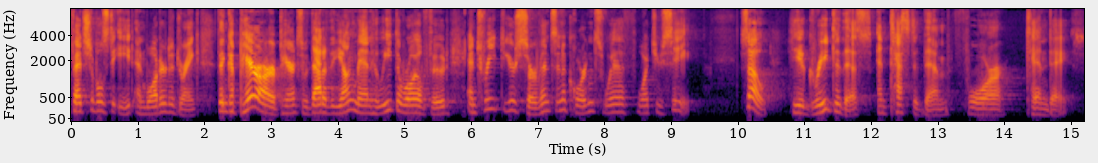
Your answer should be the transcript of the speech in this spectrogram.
vegetables to eat and water to drink, then compare our appearance with that of the young men who eat the royal food and treat your servants in accordance with what you see. So he agreed to this and tested them for 10 days.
